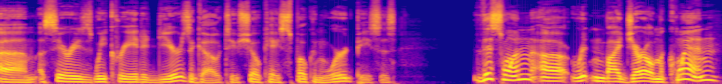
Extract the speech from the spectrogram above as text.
um, a series we created years ago to showcase spoken word pieces. This one, uh, written by Jerrel McQuen,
